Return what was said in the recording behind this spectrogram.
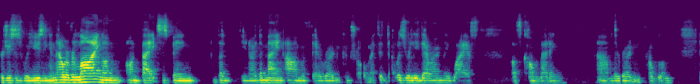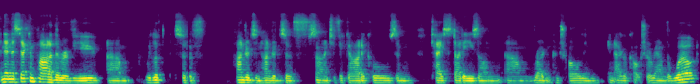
producers were using, and they were relying on, on baits as being the you know the main arm of their rodent control method. That was really their only way of of combating um, the rodent problem. And then the second part of the review, um, we looked at sort of hundreds and hundreds of scientific articles and case studies on um, rodent control in, in agriculture around the world,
